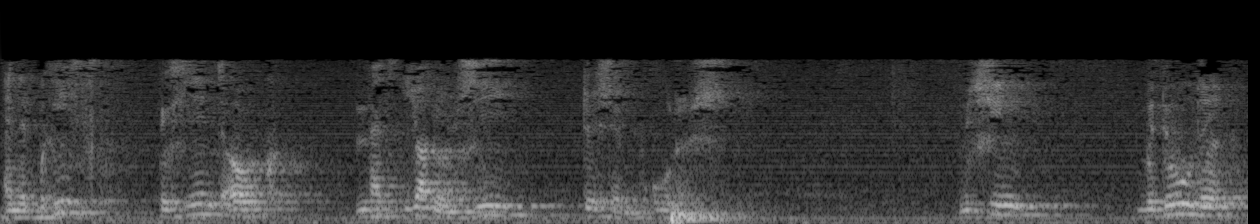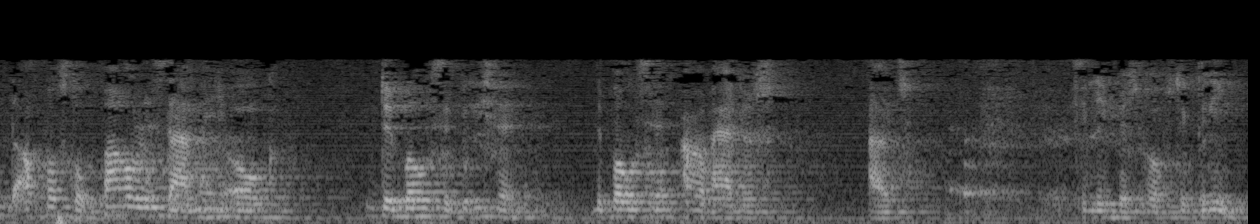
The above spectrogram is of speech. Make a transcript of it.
En de brief begint ook met jaloezie tussen broeders. Misschien bedoelde de apostel Paulus daarmee ook de boze brieven, de boze arbeiders uit Filippus hoofdstuk 3.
